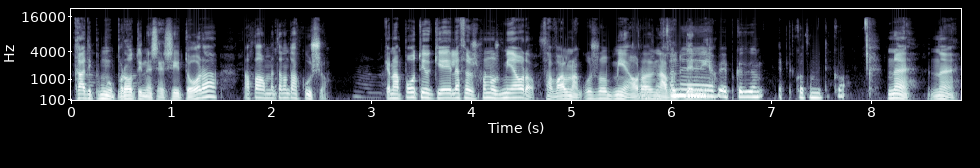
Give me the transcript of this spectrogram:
κάτι που μου πρότεινες εσύ τώρα, να πάω μετά να το ακούσω. Και να πω ότι, OK, ελεύθερος χρόνος μία ώρα. Θα βάλω να ακούσω μία ώρα να Αυτό δω την είναι ταινία. επικοδο- επικοδομητικό. Ναι, ναι.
